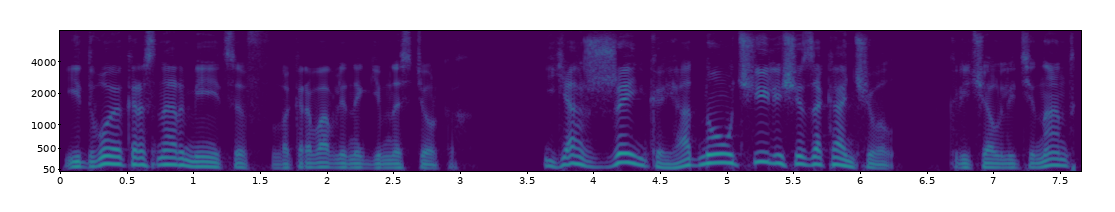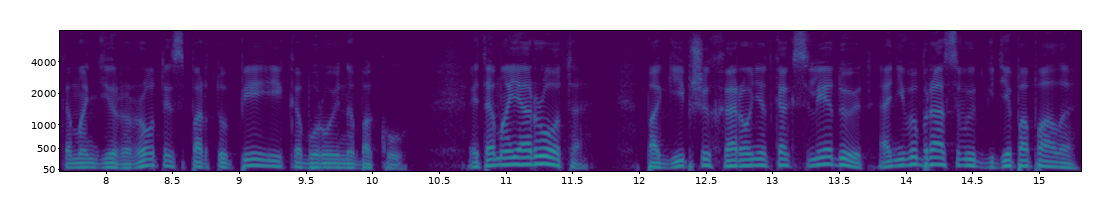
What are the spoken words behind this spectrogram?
и двое красноармейцев в окровавленных гимнастерках. «Я с Женькой одно училище заканчивал!» — кричал лейтенант, командир роты с портупеей и кобурой на боку. «Это моя рота! Погибших хоронят как следует, а не выбрасывают, где попало!»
